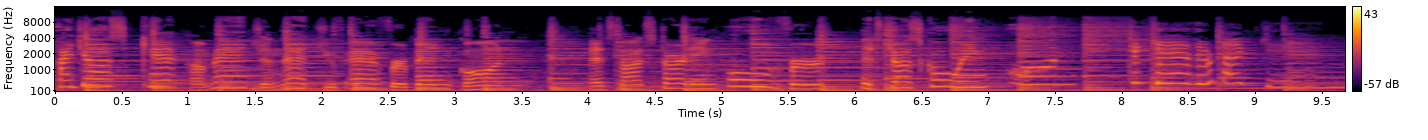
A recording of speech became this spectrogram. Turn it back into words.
I just can't imagine that you've ever been gone. It's not starting over, it's just going on together again.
